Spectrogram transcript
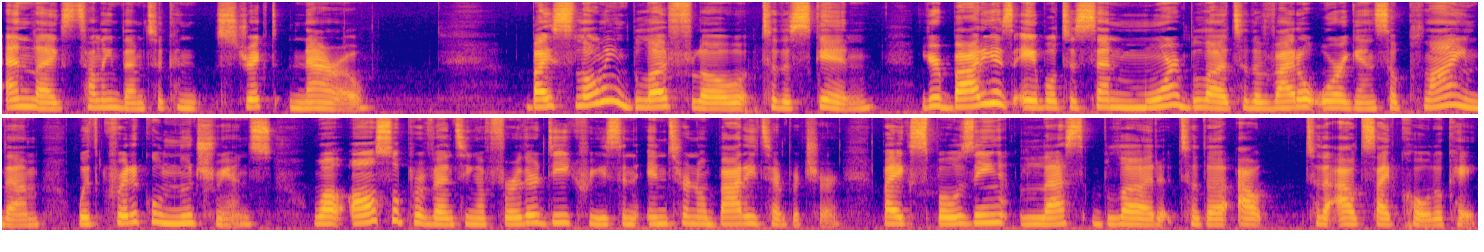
and legs telling them to constrict narrow. By slowing blood flow to the skin, your body is able to send more blood to the vital organs, supplying them with critical nutrients, while also preventing a further decrease in internal body temperature by exposing less blood to the out to the outside cold. Okay,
